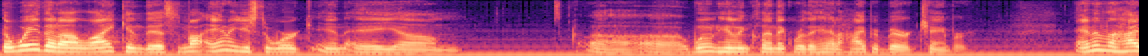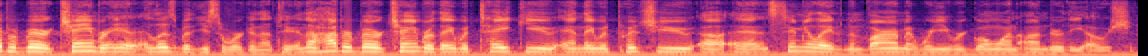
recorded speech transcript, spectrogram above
the way that I liken this, my Anna used to work in a um, uh, wound healing clinic where they had a hyperbaric chamber. And in the hyperbaric chamber, Elizabeth used to work in that too. In the hyperbaric chamber, they would take you and they would put you uh, in a simulated environment where you were going under the ocean,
